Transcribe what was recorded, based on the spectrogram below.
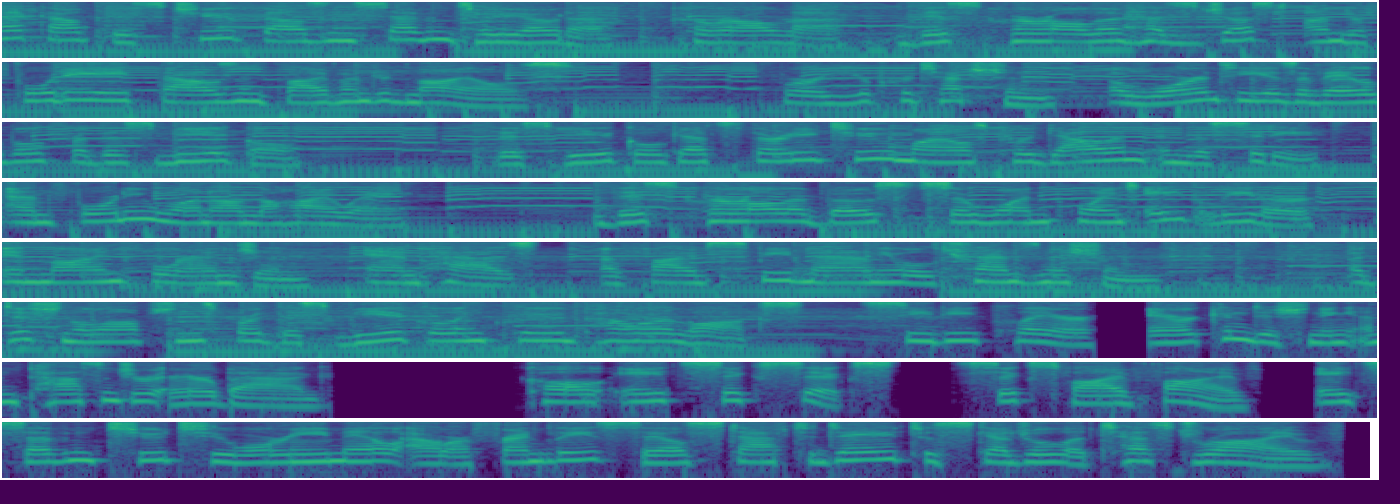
Check out this 2007 Toyota Corolla. This Corolla has just under 48,500 miles. For your protection, a warranty is available for this vehicle. This vehicle gets 32 miles per gallon in the city, and 41 on the highway. This Corolla boasts a 1.8-liter, inline-four engine, and has, a 5-speed manual transmission. Additional options for this vehicle include power locks, CD player, air conditioning and passenger airbag. Call 866-655-8722 or email our friendly sales staff today to schedule a test drive.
